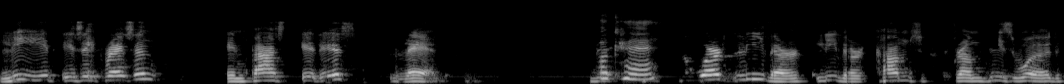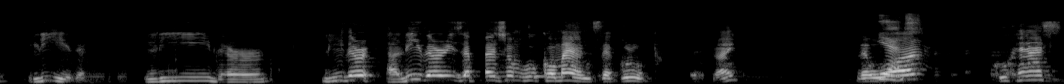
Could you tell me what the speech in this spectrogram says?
Lead is in present. In past, it is led. The- Okay. the word leader, leader comes from this word lead. Leader, leader, a leader is a person who commands the group, right? The one who has,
